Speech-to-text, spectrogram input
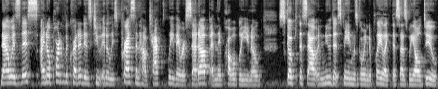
Now, is this, I know part of the credit is to Italy's press and how tactically they were set up, and they probably, you know, scoped this out and knew that Spain was going to play like this, as we all do.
